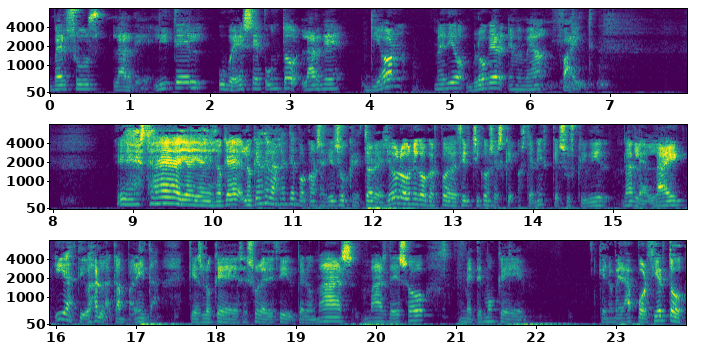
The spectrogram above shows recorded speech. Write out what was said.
versus Largue. Little vs.largue guion medio blogger MMA Fight. Eh, lo, que, lo que hace la gente por conseguir suscriptores. Yo lo único que os puedo decir, chicos, es que os tenéis que suscribir, darle al like y activar la campanita, que es lo que se suele decir. Pero más, más de eso, me temo que, que no me da. Por cierto,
